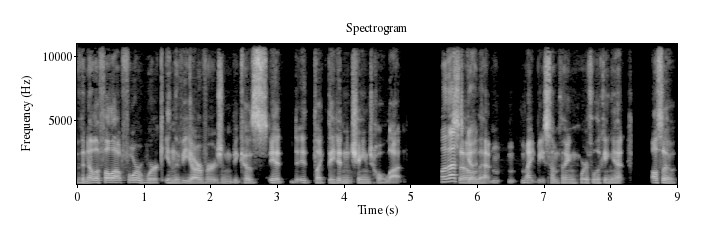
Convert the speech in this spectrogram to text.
vanilla Fallout 4 work in the VR version because it it like they didn't change a whole lot. well that's so good. that m- might be something worth looking at. Also,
